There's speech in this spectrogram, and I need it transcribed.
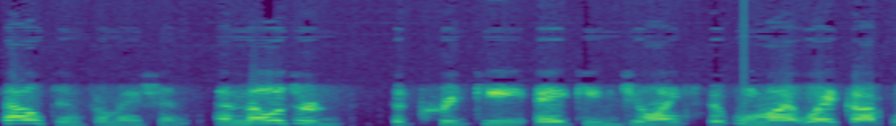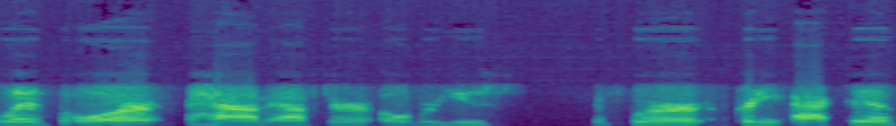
felt inflammation, and those are the creaky, achy joints that we might wake up with or have after overuse if we're pretty active.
